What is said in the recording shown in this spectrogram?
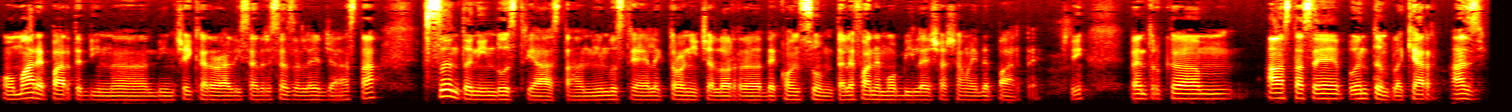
O mare parte din, uh, din cei care li se adresează legea asta sunt în industria asta, în industria electronicelor uh, de consum, telefoane mobile și așa mai departe. Știi? Pentru că um, asta se întâmplă. Chiar azi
